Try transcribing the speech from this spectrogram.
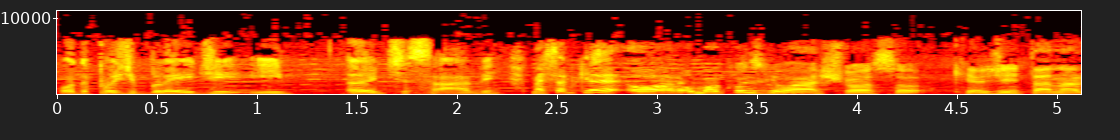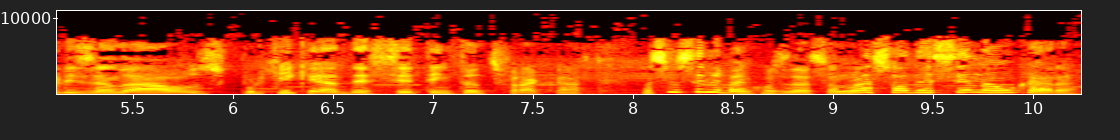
ou depois de Blade e antes, sabe? Mas sabe que É, ó, uma coisa que eu acho, ó, só, que a gente tá analisando, ah, os, por que, que a DC tem tantos fracassos. Mas se você levar em consideração, não é só a DC não, cara.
